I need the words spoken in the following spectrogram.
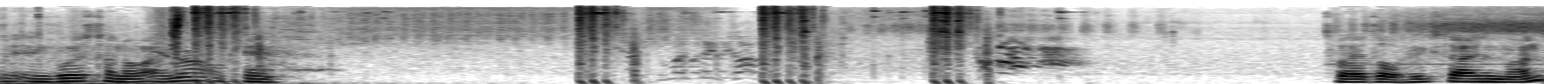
Irgendwo ist da noch einer? Okay. War jetzt auch höchster Eisenbahn.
